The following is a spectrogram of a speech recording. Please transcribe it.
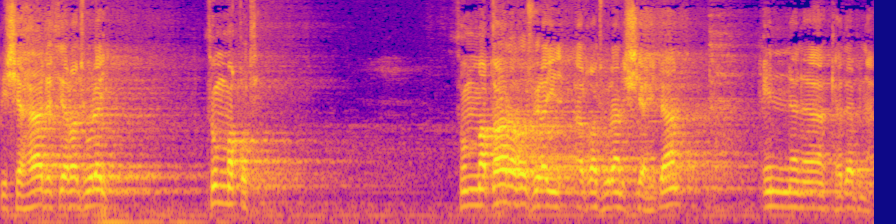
بشهادة رجلين ثم قتل ثم قال الرجلين الرجلان الشاهدان إننا كذبنا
